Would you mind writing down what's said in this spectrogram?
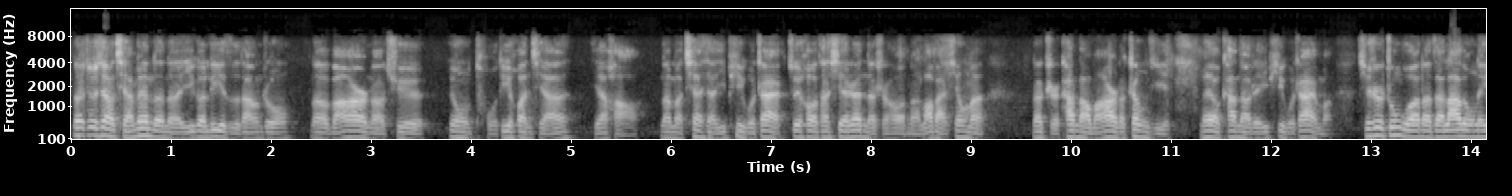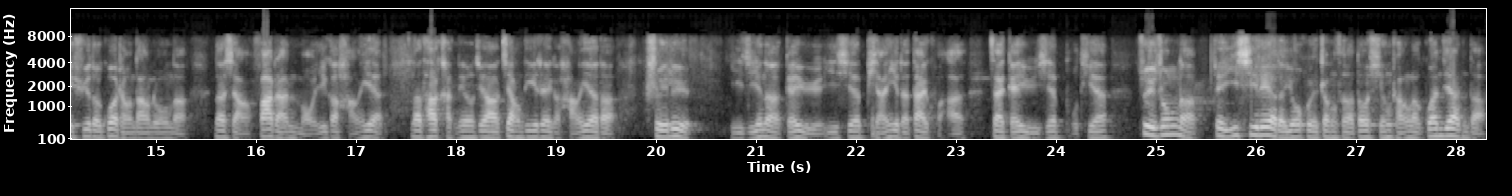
那就像前面的呢一个例子当中，那王二呢去用土地换钱也好。那么欠下一屁股债，最后他卸任的时候呢，老百姓们那只看到王二的政绩，没有看到这一屁股债嘛。其实中国呢，在拉动内需的过程当中呢，那想发展某一个行业，那他肯定就要降低这个行业的税率，以及呢给予一些便宜的贷款，再给予一些补贴，最终呢这一系列的优惠政策都形成了关键的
